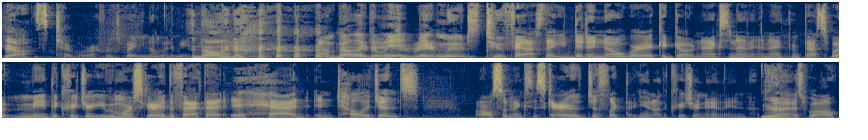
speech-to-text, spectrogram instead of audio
Yeah. It's a terrible reference, but you know what I mean. No, I know. Um, but No, I like know what it, you mean. it moved too fast that you didn't know where it could go next, and I, and I think that's what made the creature even more scary. The fact that it had intelligence also makes it scary, just like the you know the creature in Alien uh, Yeah. as well.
